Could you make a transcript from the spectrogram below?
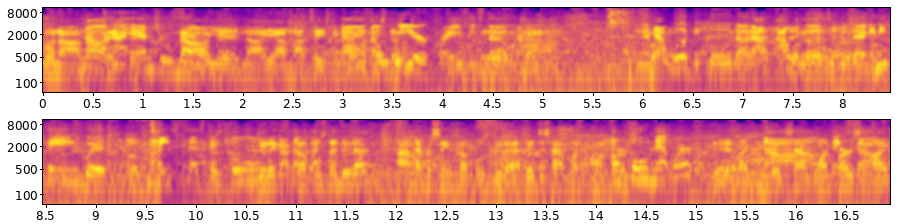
Well, no, I'm No, not not tasting. Andrew No, Zimmerman. yeah, no, yeah, I'm not tasting No, crazy no stuff. weird crazy stuff. Yeah, No. nah. That would be cool though. That, I would love to do that. Anything with taste testing food. Do they got couples like that do that? I've never seen couples do that. They just have like one on person. Food Network? Yeah, like No, they just have one person so. like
